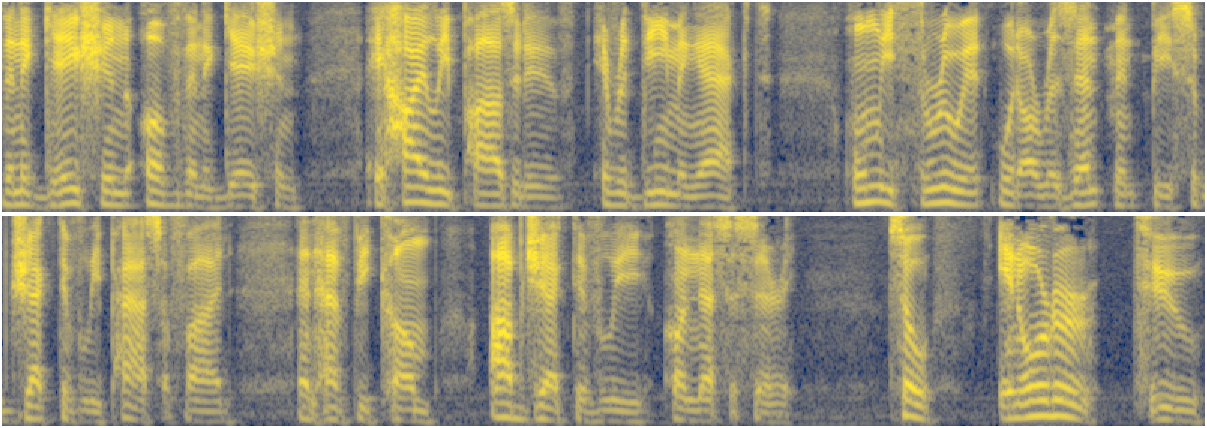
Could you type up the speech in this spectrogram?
the negation of the negation, a highly positive, a redeeming act. Only through it would our resentment be subjectively pacified and have become objectively unnecessary. So, in order to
